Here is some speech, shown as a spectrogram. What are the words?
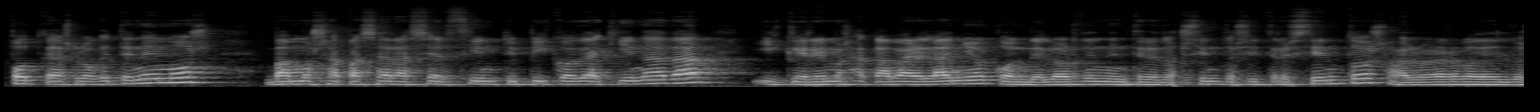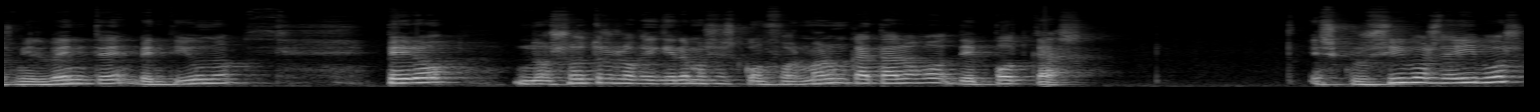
podcasts lo que tenemos, vamos a pasar a ser ciento y pico de aquí nada y queremos acabar el año con del orden entre 200 y 300 a lo largo del 2020-21, pero nosotros lo que queremos es conformar un catálogo de podcasts exclusivos de IVOS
